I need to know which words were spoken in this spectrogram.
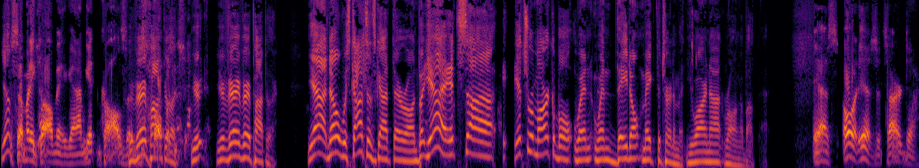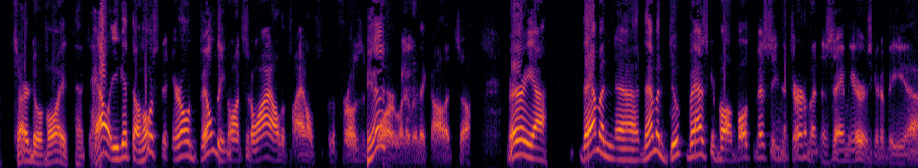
Yep. Somebody call me again. I'm getting calls. You're very popular. You're you're very very popular. Yeah, no, Wisconsin's got their own, but yeah, it's uh, it's remarkable when when they don't make the tournament. You are not wrong about that. Yes. Oh, it is. It's hard to it's hard to avoid. Hell, you get to host it in your own building once in a while. The final, the Frozen yeah. Four, whatever they call it. So, very uh, them and uh, them and Duke basketball both missing the tournament in the same year is going to be uh,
